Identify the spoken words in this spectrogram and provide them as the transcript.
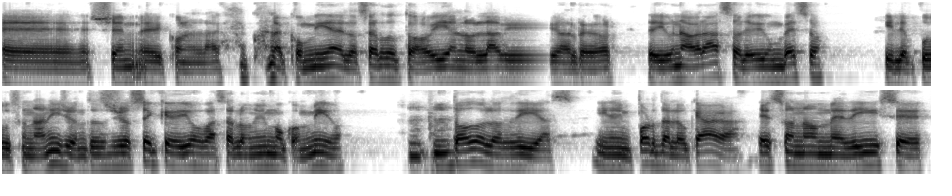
eh, eh, con, la, con, la, comida de los cerdos todavía en los labios alrededor. Le di un abrazo, le di un beso y le puse un anillo. Entonces yo sé que Dios va a hacer lo mismo conmigo todos los días y no importa lo que haga. Eso no me dice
